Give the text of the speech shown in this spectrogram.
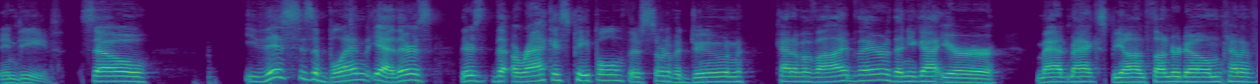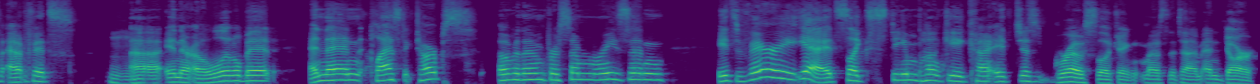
Indeed. So this is a blend. Yeah, there's there's the Arrakis people. There's sort of a Dune kind of a vibe there. Then you got your Mad Max Beyond Thunderdome kind of outfits Mhm. uh, in there a little bit, and then plastic tarps over them for some reason. It's very yeah. It's like steampunky kind. It's just gross looking most of the time and dark.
